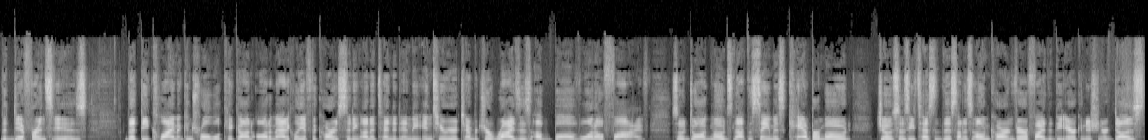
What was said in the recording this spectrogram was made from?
The difference is that the climate control will kick on automatically if the car is sitting unattended and the interior temperature rises above 105. So dog mode's not the same as camper mode. Joe says he tested this on his own car and verified that the air conditioner does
